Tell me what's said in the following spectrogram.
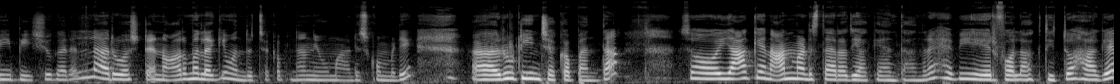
ಬಿ ಪಿ ಶುಗರ್ ಎಲ್ಲರೂ ಅಷ್ಟೇ ನಾರ್ಮಲಾಗಿ ಒಂದು ಚೆಕಪ್ನ ನೀವು ಮಾಡಿಸ್ಕೊಂಬಿಡಿ. ರೂಟೀನ್ ಚೆಕಪ್ ಅಂತ. ಸೊ ಯಾಕೆ ನಾನು ಮಾಡಿಸ್ತಾ ಇರೋದು ಯಾಕೆ ಅಂತ ಅಂದರೆ ಹೆವಿ ಹೇರ್ ಫಾಲ್ ಆಗ್ತಿತ್ತು. ಹಾಗೆ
